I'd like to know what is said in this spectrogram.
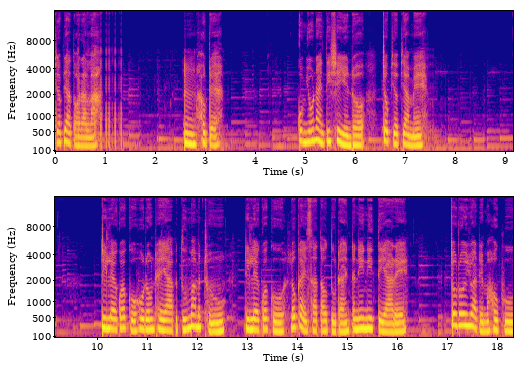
ပြပြသွားတာလားอืมဟုတ်တယ်ကိုမျိုးနိုင်သိရှိရင်တော့ကြုတ်ပြပြမယ်ဒီလက်ကွက်ကိုဟိုတုံးထရဘသူမှမထွန်းဒီလက်ကွက်ကိုလောက်ကင်စားတောက်သူတိုင်းတနည်းနည်းတည်ရတယ်ကျုပ်တို့ရွာတယ်မဟုတ်ဘူး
